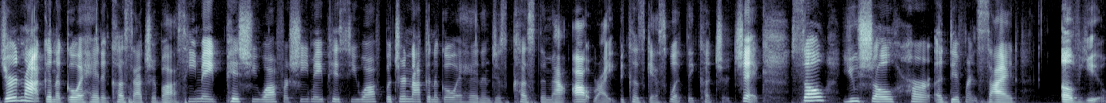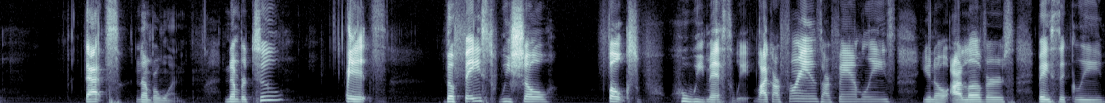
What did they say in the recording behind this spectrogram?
you're not going to go ahead and cuss out your boss. He may piss you off or she may piss you off, but you're not going to go ahead and just cuss them out outright because guess what? They cut your check. So you show her a different side of you. That's number one. Number two, it's the face we show folks who we mess with, like our friends, our families, you know, our lovers, basically.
